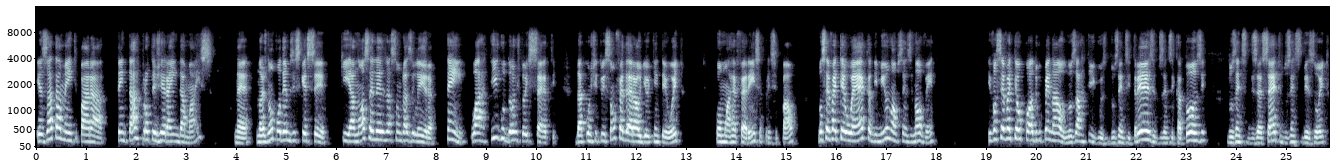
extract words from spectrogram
exatamente para tentar proteger ainda mais. Né? Nós não podemos esquecer que a nossa legislação brasileira tem o artigo 227 da Constituição Federal de 88 como a referência principal. Você vai ter o ECA de 1990 e você vai ter o Código Penal nos artigos 213, 214, 217, 218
